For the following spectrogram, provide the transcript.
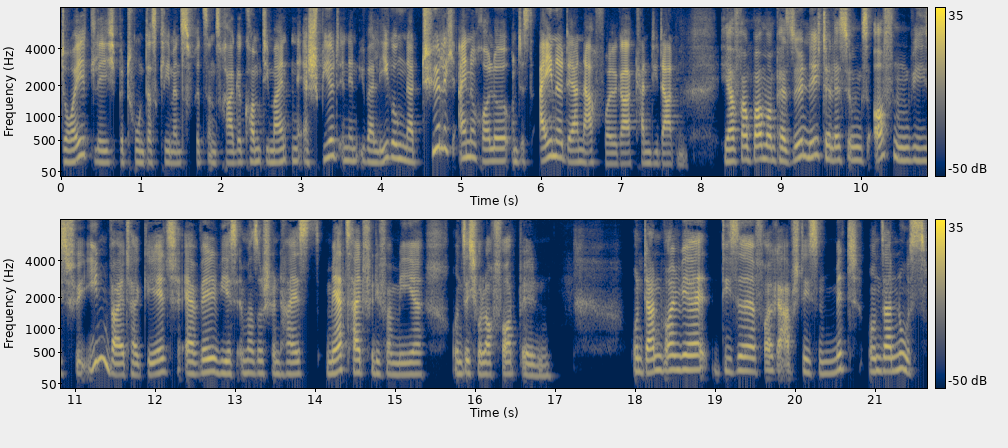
deutlich betont, dass Clemens Fritz in Frage kommt. Die meinten, er spielt in den Überlegungen natürlich eine Rolle und ist eine der Nachfolgerkandidaten. Ja, Frank Baumann persönlich, der lässt übrigens offen, wie es für ihn weitergeht. Er will, wie es immer so schön heißt, mehr Zeit für die Familie und sich wohl auch fortbilden. Und dann wollen wir diese Folge abschließen mit unseren News.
